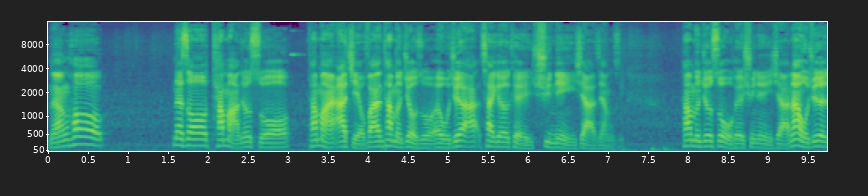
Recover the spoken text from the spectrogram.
然后那时候汤马就说，汤马阿姐，我发现他们就有说，哎、我觉得阿蔡哥可以训练一下这样子。他们就说我可以训练一下，那我觉得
